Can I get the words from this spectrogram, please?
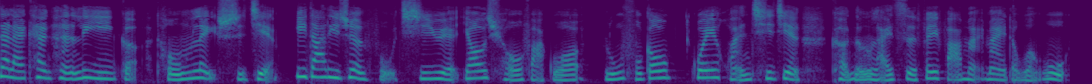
再来看看另一个同类事件：意大利政府七月要求法国卢浮宫归还七件可能来自非法买卖的文物。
